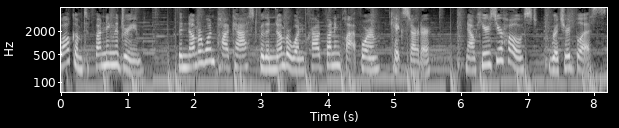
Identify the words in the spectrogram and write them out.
Welcome to Funding the Dream, the number one podcast for the number one crowdfunding platform, Kickstarter. Now, here's your host, Richard Bliss.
